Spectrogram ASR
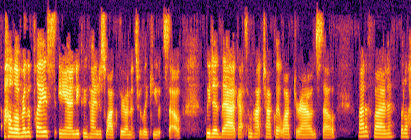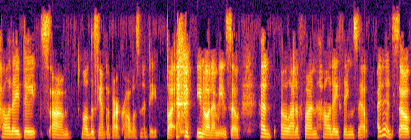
all over the place, and you can kind of just walk through, and it's really cute. So we did that, got some hot chocolate, walked around. So a lot of fun, little holiday dates. Um, well, the Santa bar crawl wasn't a date, but you know what I mean. So had a lot of fun holiday things that I did. So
